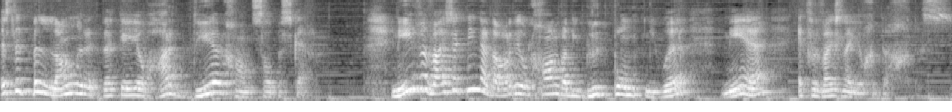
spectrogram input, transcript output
is dit belangrik dat jy jou hart deurgaan sal beskerm. En hier verwys ek nie na daardie orgaan wat die bloed pomp nie, hoor? Nee, ek verwys na jou gedagtes.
